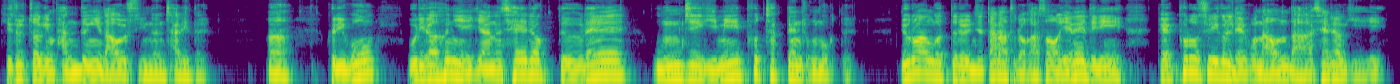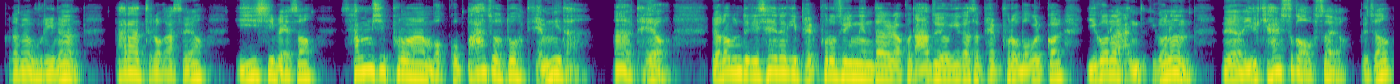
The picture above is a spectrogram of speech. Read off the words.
기술적인 반등이 나올 수 있는 자리들. 어. 그리고 우리가 흔히 얘기하는 세력들의 움직임이 포착된 종목들. 이러한 것들을 이제 따라 들어가서 얘네들이 100% 수익을 내고 나온다, 세력이. 그러면 우리는 따라 들어가서요. 20에서 30%만 먹고 빠져도 됩니다. 어, 돼요. 여러분들이 세력이 100% 수익 낸다 그래갖고 나도 여기 가서 100% 먹을 걸 이거는 안 이거는 네, 이렇게 할 수가 없어요. 그죠?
